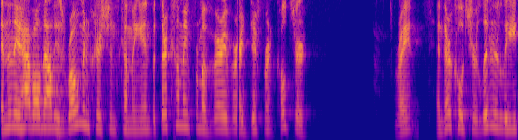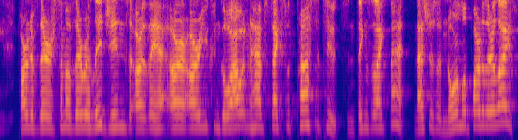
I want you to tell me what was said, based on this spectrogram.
and then they have all now these Roman Christians coming in, but they're coming from a very, very different culture. Right? And their culture literally part of their some of their religions are they are are you can go out and have sex with prostitutes and things like that. And that's just a normal part of their life.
